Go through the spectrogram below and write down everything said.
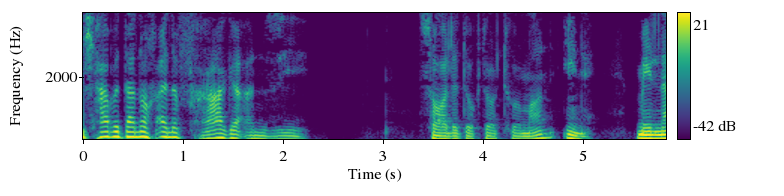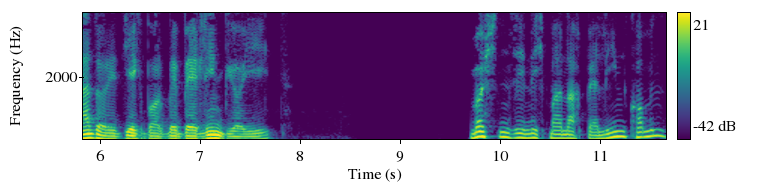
Ich habe da noch eine Frage an Sie. سوال دکتر تورمان اینه میل ندارید یک بار به برلین بیایید Möchten Sie nicht mal nach Berlin kommen?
